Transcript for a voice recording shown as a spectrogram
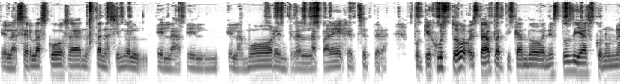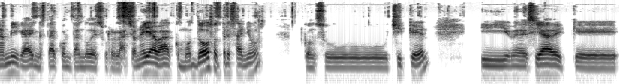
el hacer las cosas, no están haciendo el, el, el, el amor entre la pareja, etcétera. Porque justo estaba platicando en estos días con una amiga y me estaba contando de su relación. Ella va como dos o tres años con su chicken y me decía de que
